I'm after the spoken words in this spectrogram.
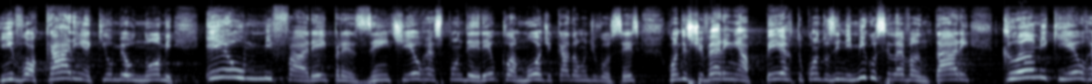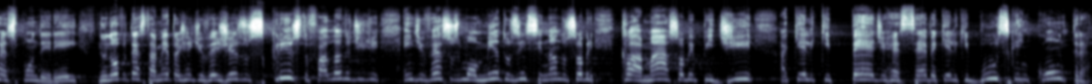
e invocarem aqui o meu nome, eu me farei presente, eu responderei o clamor de cada um de vocês. Quando estiverem em aperto, quando os inimigos se levantarem, clame que eu responderei rei. No Novo Testamento a gente vê Jesus Cristo falando de, em diversos momentos, ensinando sobre clamar, sobre pedir. Aquele que pede, recebe, aquele que busca, encontra.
